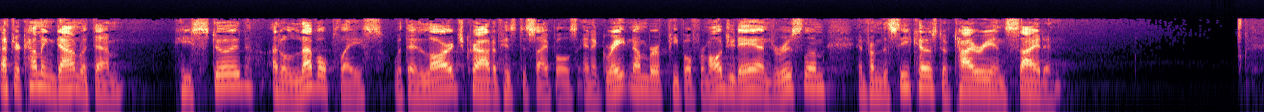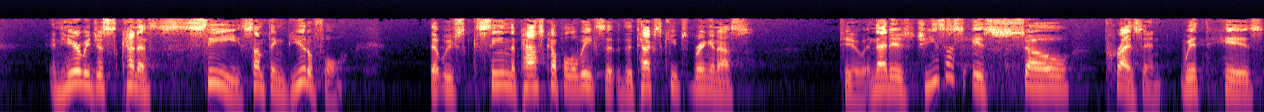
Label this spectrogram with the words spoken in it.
After coming down with them, he stood at a level place with a large crowd of his disciples and a great number of people from all Judea and Jerusalem and from the seacoast of Tyre and Sidon. And here we just kind of see something beautiful that we've seen the past couple of weeks that the text keeps bringing us to. And that is Jesus is so present with his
